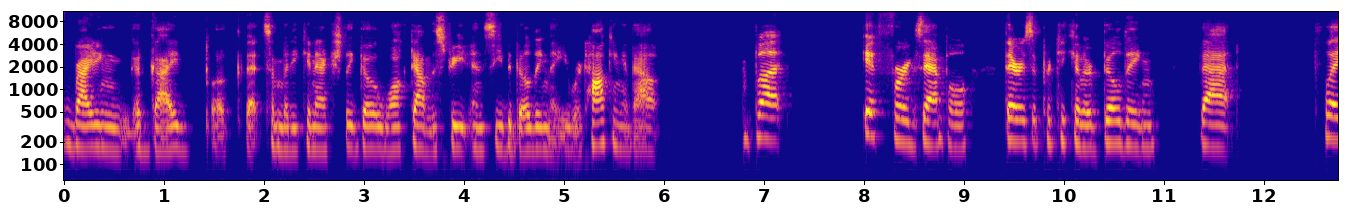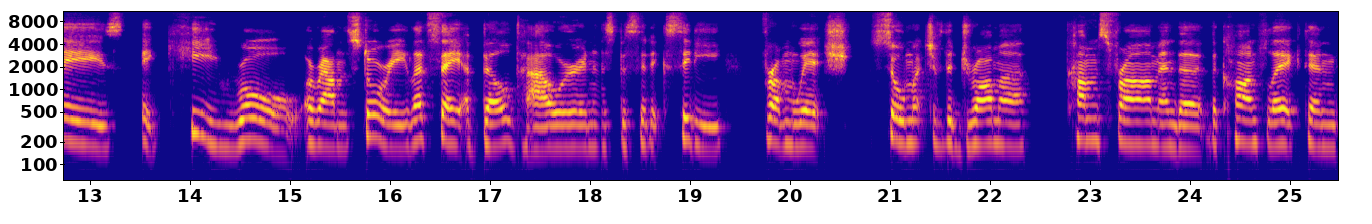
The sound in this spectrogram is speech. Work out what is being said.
writing a guidebook that somebody can actually go walk down the street and see the building that you were talking about. But if, for example, there is a particular building that plays a key role around the story, let's say a bell tower in a specific city from which so much of the drama comes from and the the conflict and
